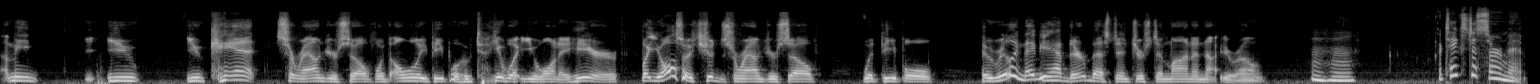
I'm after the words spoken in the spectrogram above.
I mean, you you can't surround yourself with only people who tell you what you want to hear, but you also shouldn't surround yourself with people who really maybe have their best interest in mind and not your own. It takes discernment.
